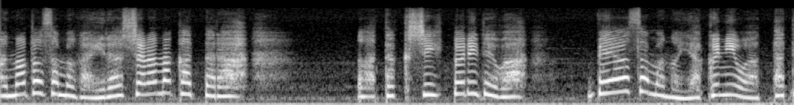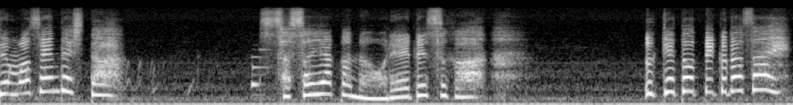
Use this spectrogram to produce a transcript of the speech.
あなた様がいらっしゃらなかったら私一人ではベア様の役には立てませんでしたささやかなお礼ですが受け取ってください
